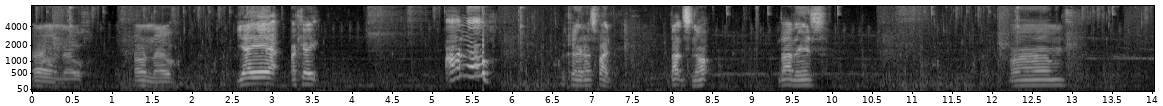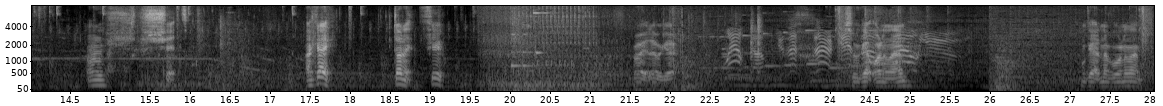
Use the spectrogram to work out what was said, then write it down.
Oh no. Oh no. Yeah, yeah, yeah. Okay. Oh no. Okay, that's fine. That's not. That is. Um. Oh shit. Okay. Done it. Phew. Right, there we go. Welcome to the circus So we'll get one of them. We'll get another one of them.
